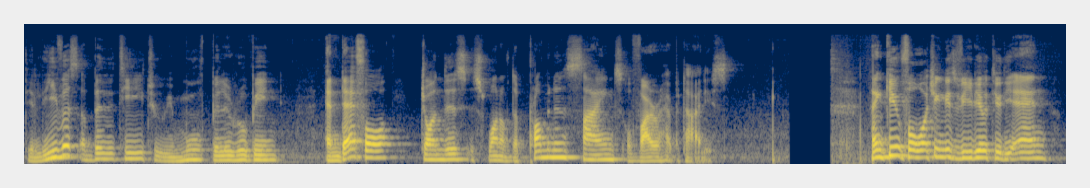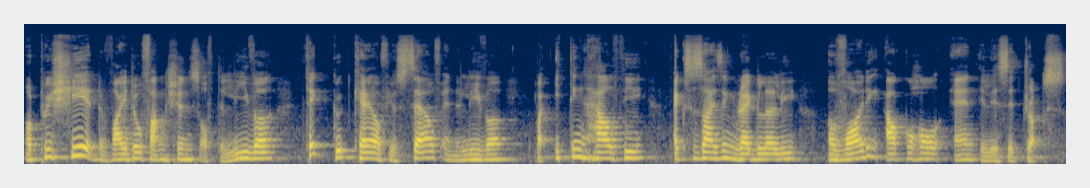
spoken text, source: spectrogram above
the liver's ability to remove bilirubin, and therefore, jaundice is one of the prominent signs of viral hepatitis. Thank you for watching this video to the end. Appreciate the vital functions of the liver. Take good care of yourself and the liver by eating healthy, exercising regularly, avoiding alcohol and illicit drugs.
